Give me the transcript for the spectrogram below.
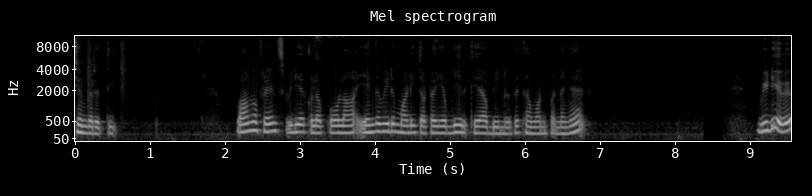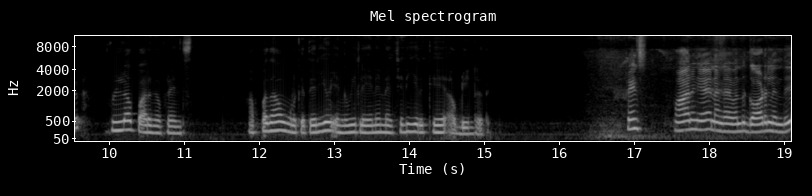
செம்பருத்தி. வாங்க ஃப்ரெண்ட்ஸ் வீடியோக்குள்ளே போகலாம் எங்கள் வீடு மாடி தோட்டம் எப்படி இருக்குது அப்படின்றது கமெண்ட் பண்ணுங்கள் வீடியோவை ஃபுல்லாக பாருங்கள் ஃப்ரெண்ட்ஸ் அப்போ தான் உங்களுக்கு தெரியும் எங்கள் வீட்டில் என்னென்ன செடி இருக்குது அப்படின்றது. ஃப்ரெண்ட்ஸ் பாருங்கள் நாங்கள் வந்து கார்டன்லேருந்து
